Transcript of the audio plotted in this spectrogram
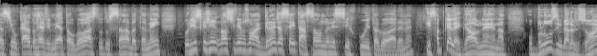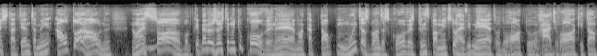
Assim, o cara do heavy metal gosta, do samba também. Por isso que a gente, nós tivemos uma grande aceitação nesse circuito agora, né? E sabe o que é legal, né, Renato? O blues em Belo Horizonte está tendo também autoral, né? Não é uhum. só, porque Belo Horizonte tem muito cover, né? É uma capital com muitas bandas covers, principalmente do heavy metal, do rock, do hard rock e tal.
